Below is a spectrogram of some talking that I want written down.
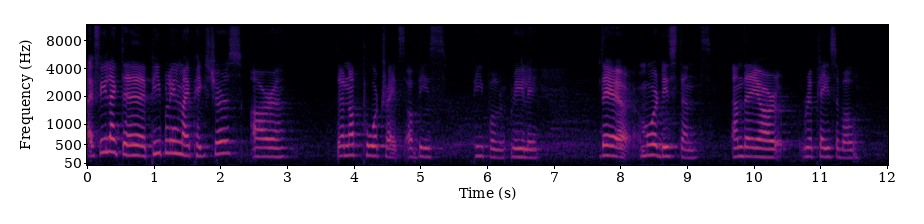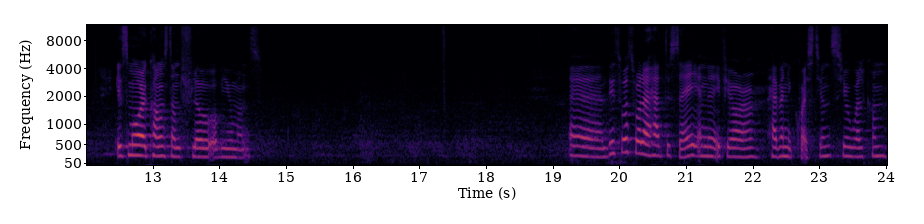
I feel like the people in my pictures are, they're not portraits of these people, really. They're more distant, and they are replaceable. It's more a constant flow of humans. Uh, this was what I had to say, and if you are, have any questions, you're welcome.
